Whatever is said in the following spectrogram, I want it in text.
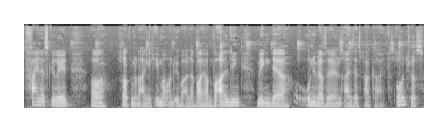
feines Gerät äh, sollte man eigentlich immer und überall dabei haben. Vor allen Dingen wegen der universellen Einsetzbarkeit. Und tschüss.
